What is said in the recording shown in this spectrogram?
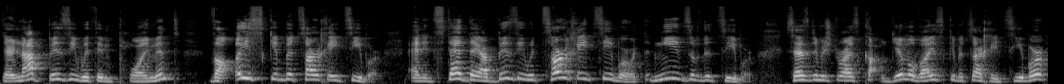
They're not busy with employment. The Va'ois Kibitzarchi Tzibur and instead they are busy with tzarchei tzibur, with the needs of the tzibur. Says the Mishnah Gimel Vayis Tzarchei Tzibur,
